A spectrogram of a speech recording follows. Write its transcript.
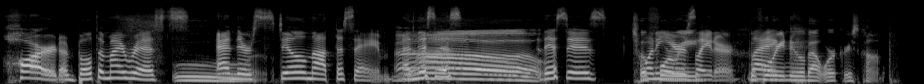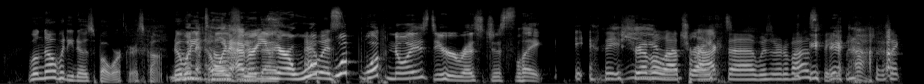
hard on both of my wrists, and they're still not the same. And this Oh. is this is twenty Before years we- later. Before like, we knew about workers' comp. Well, nobody knows about workers' comp. Nobody When- tells whenever you, you, hear a whoop was- whoop whoop noise, do your wrist just like they shrivel up like the Wizard of Oz feet. it's like,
